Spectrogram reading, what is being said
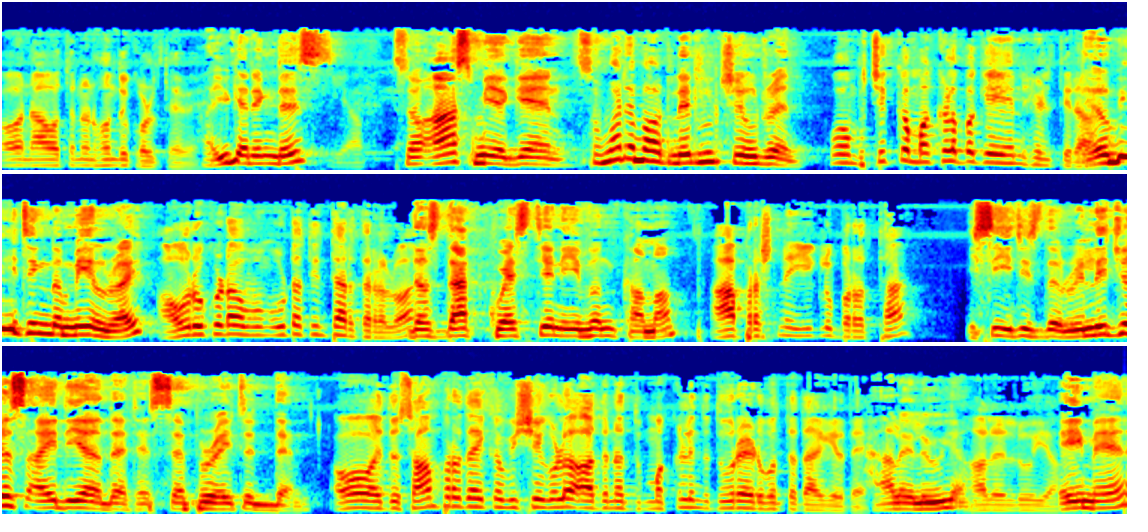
ಓ ನಾವು ಅದನ್ನು ಹೊಂದಿಕೊಳ್ತೇವೆ Are you getting this? So ask me again. So what about little children? ಓ ಚಿಕ್ಕ ಮಕ್ಕಳ ಬಗ್ಗೆ ಏನ್ ಹೇಳ್ತೀರಾ They'll be eating the meal, right? ಅವರು ಕೂಡ ಊಟ ತಿಂತಾ ಇರ್ತಾರಲ್ವಾ Does that question even come up? ಆ ಪ್ರಶ್ನೆ ಈಗ್ಲೂ ಬರುತ್ತಾ You see, it is the religious idea that has separated them. ಓ ಇದು ಸಾಂಪ್ರದಾಯಿಕ ವಿಷಯಗಳು ಅದನ್ನ ದು- ಮಕ್ಕಳಿಂದ ದೂರ ಇಡುವಂತದ್ದಾಗಿದೆ Hallelujah. ಹಾಲೆಲೂಯ Amen.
